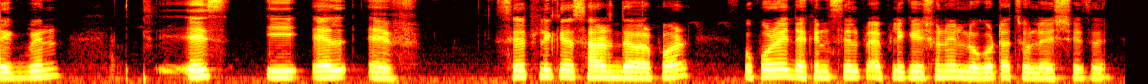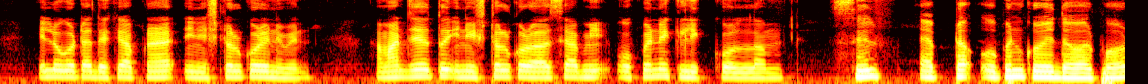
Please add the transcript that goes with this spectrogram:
লিখবেন S E L F self লিখে সার্চ দেওয়ার পর উপরেই দেখেন সেলফ অ্যাপ্লিকেশনের লোগোটা চলে এসেছে। এই লোগোটা দেখে আপনারা ইনস্টল করে নেবেন। আমার যেহেতু ইনস্টল করা আছে, আমি ওপেনে ক্লিক করলাম। সেলফ অ্যাপটা ওপেন করে দেওয়ার পর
